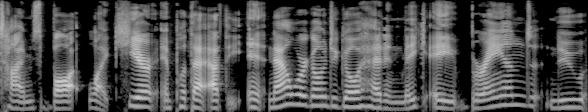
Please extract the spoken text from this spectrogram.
times bought like here and put that at the end. Now we're going to go ahead and make a brand new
